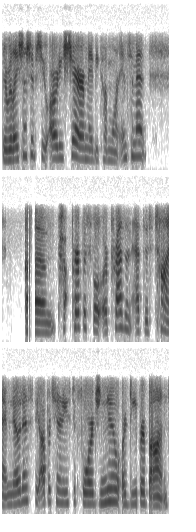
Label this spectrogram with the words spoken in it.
The relationships you already share may become more intimate um, p- purposeful or present at this time. Notice the opportunities to forge new or deeper bonds.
